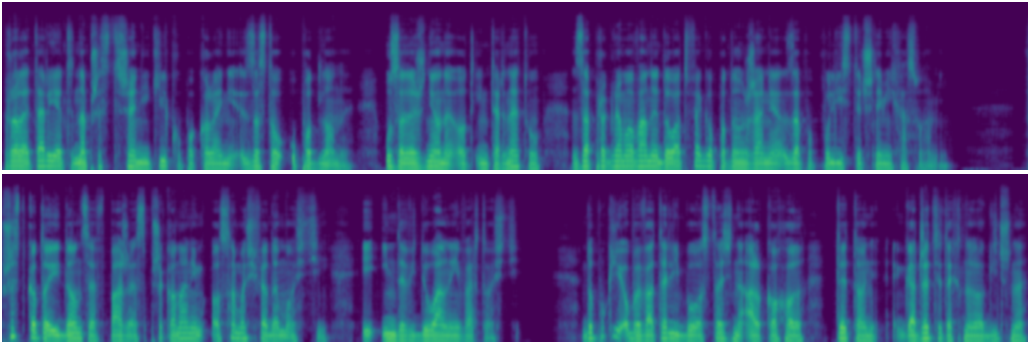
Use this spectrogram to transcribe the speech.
Proletariat na przestrzeni kilku pokoleń został upodlony, uzależniony od internetu, zaprogramowany do łatwego podążania za populistycznymi hasłami. Wszystko to idące w parze z przekonaniem o samoświadomości i indywidualnej wartości. Dopóki obywateli było stać na alkohol, tytoń, gadżety technologiczne,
